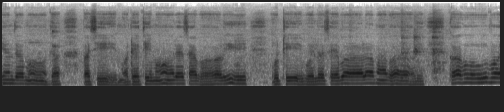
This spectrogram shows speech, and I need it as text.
યુંદ મુદ. પછી મોઢેથી મોર ભળી, ઉઠી બોલો સે બળમાં ભળી. કહું, ઊભો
